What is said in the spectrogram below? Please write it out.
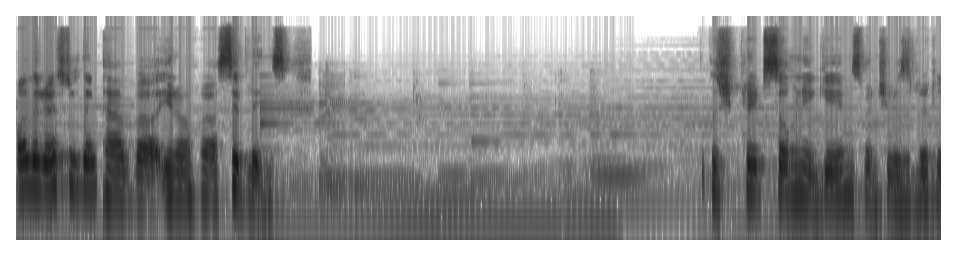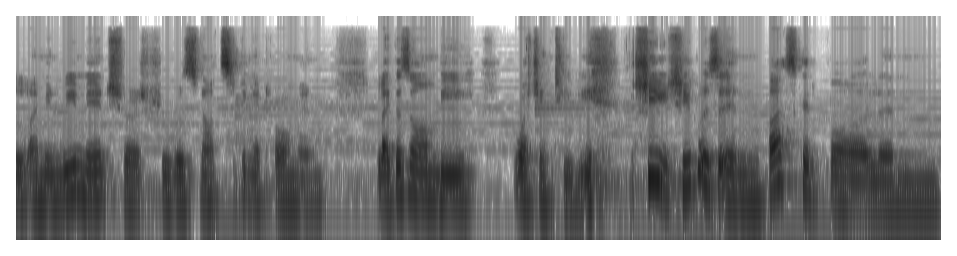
All the rest of them have, uh, you know, uh, siblings. Because she played so many games when she was little. I mean, we made sure she was not sitting at home and like a zombie watching TV. She she was in basketball and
